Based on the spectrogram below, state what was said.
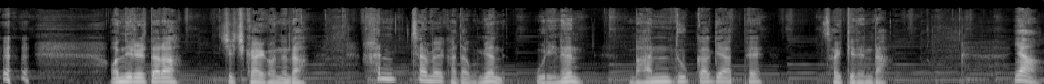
언니를 따라 씩씩하게 걷는다. 한참을 가다 보면 우리는 만두 가게 앞에 서 있게 된다. 야,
